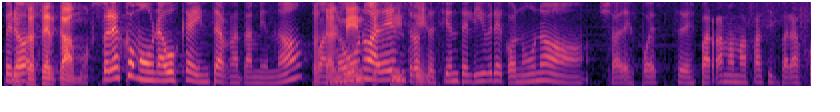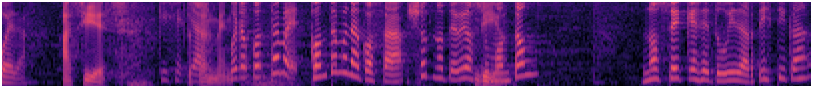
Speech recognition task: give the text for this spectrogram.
Pero, nos acercamos. pero es como una búsqueda interna también, ¿no? Cuando Totalmente, uno sí, adentro sí. se siente libre con uno, ya después se desparrama más fácil para afuera. Así es. Qué genial. Totalmente. Bueno, contame, contame una cosa. Yo no te veo hace un montón. No sé qué es de tu vida artística.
